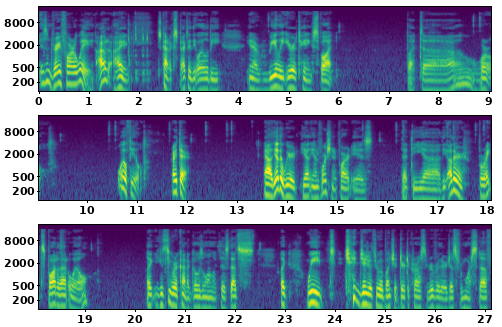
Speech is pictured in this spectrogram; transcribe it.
isn't very far away. I would, I just kind of expected the oil to be in a really irritating spot. But uh world. Oil field. Right there. Now, the other weird, yeah, the unfortunate part is that the uh, the other bright spot of that oil, like you can see where it kind of goes along with this. That's like we Ginger threw a bunch of dirt across the river there just for more stuff,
